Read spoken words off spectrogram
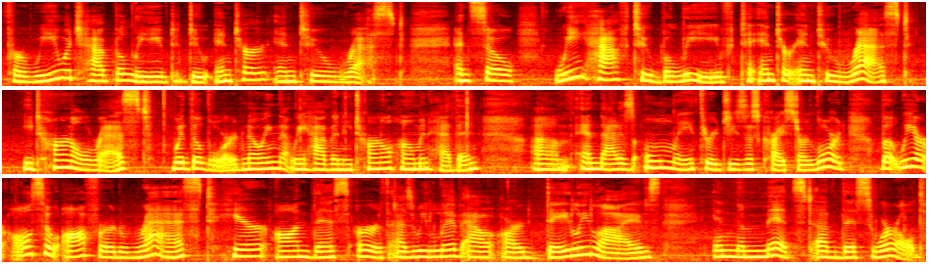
For we which have believed do enter into rest. And so we have to believe to enter into rest eternal rest with the Lord, knowing that we have an eternal home in heaven. Um, and that is only through Jesus Christ our Lord. But we are also offered rest here on this earth as we live out our daily lives in the midst of this world.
